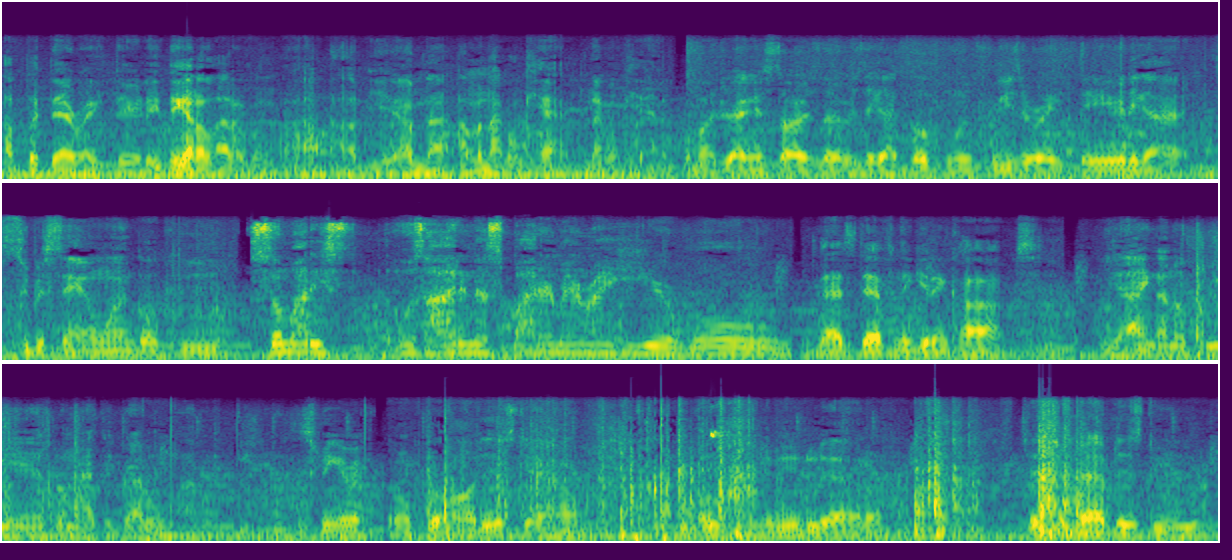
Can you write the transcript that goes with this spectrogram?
I put that right there. They, they got a lot of them. I, I, yeah, I'm not. I'm not gonna cap. I'm not gonna cap. For my Dragon Stars lovers, they got Goku and Frieza right there. They got Super Saiyan One Goku. Somebody was hiding a Spider-Man right here. Whoa. That's definitely getting cops. Yeah, I ain't got no free hands, but I'm gonna have to grab it with my with this finger. Right? I'm gonna put all this down. Oh, let me do that. Hold on. Just to grab this dude.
